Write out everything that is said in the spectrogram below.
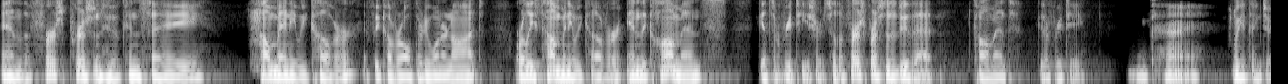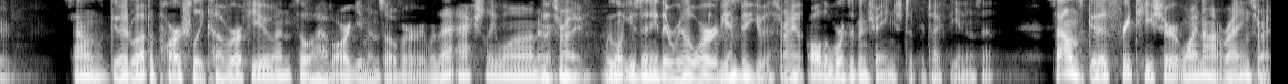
and the first person who can say how many we cover, if we cover all 31 or not, or at least how many we cover in the comments, gets a free T-shirt. So the first person to do that, comment, get a free T. Okay. What do you think, Jared? Sounds good. We'll have to partially cover a few, and so we'll have arguments over was that actually one? That's right. We won't use any of the real words. Be ambiguous, right? All the words have been changed to protect the innocent. Sounds good. Free T-shirt. Why not? Right. That's right.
